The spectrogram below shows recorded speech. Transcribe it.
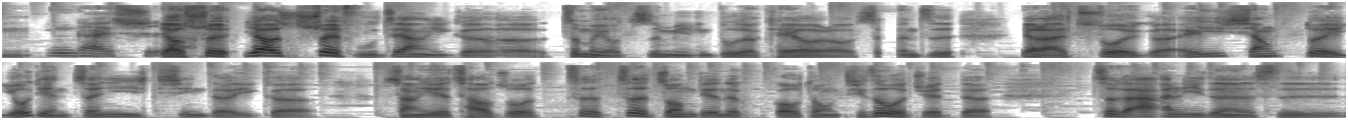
嗯，应该是要说要说服这样一个这么有知名度的 KOL，甚至要来做一个哎相对有点争议性的一个商业操作，这这中间的沟通，其实我觉得这个案例真的是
